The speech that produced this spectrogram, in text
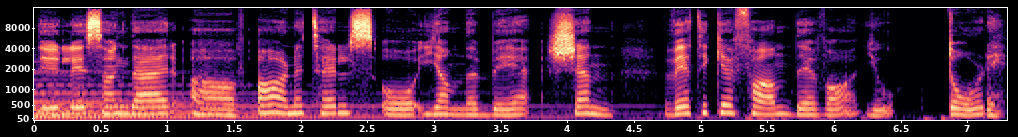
Nydelig sang der av Arne Tels og Janne B. Skjenn. Vet ikke faen, det var jo dårlig.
